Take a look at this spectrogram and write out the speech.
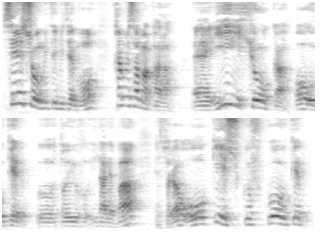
聖書を見てみても、神様から、えいい評価を受けるというふうになれば、それは大きい祝福を受ける。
